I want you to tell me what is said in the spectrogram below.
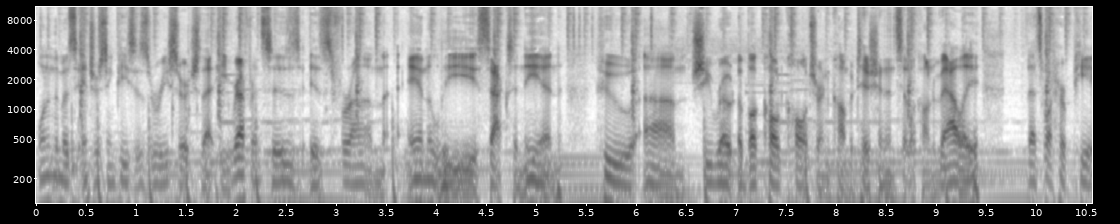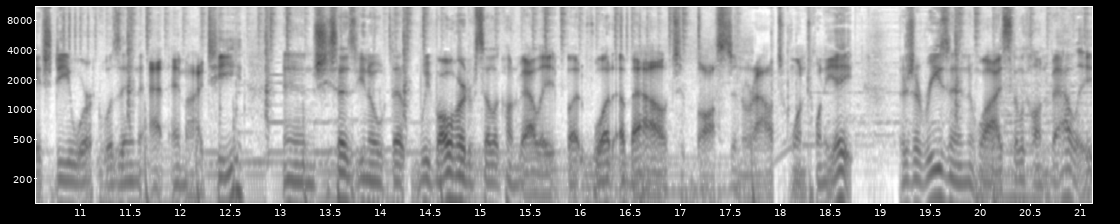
one of the most interesting pieces of research that he references is from Annalee Saxenian, who um, she wrote a book called Culture and Competition in Silicon Valley. That's what her PhD work was in at MIT. And she says, you know, that we've all heard of Silicon Valley, but what about Boston Route 128? There's a reason why Silicon Valley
